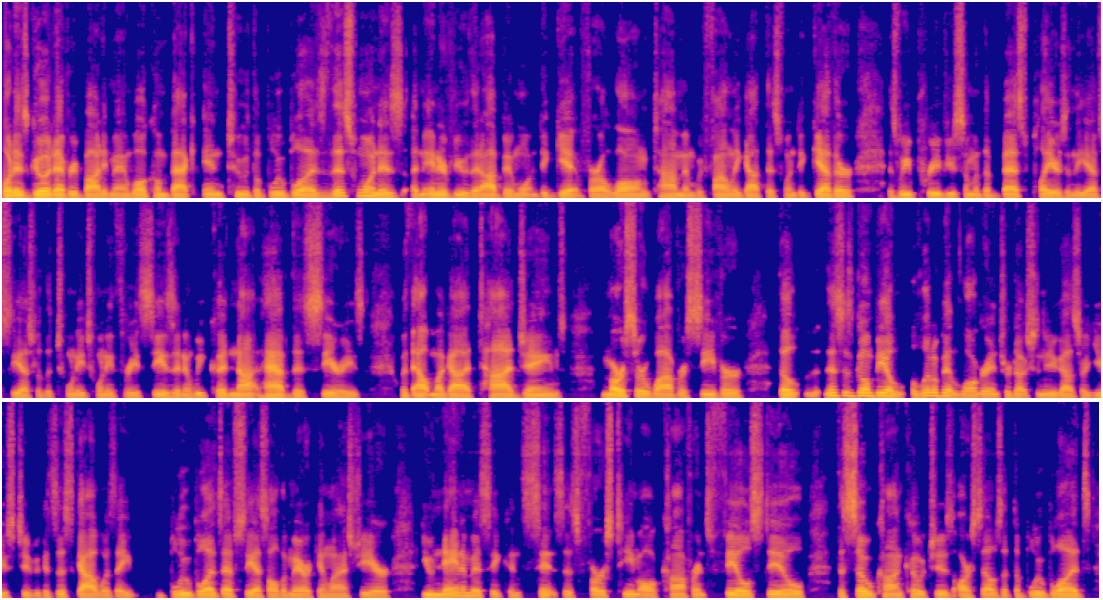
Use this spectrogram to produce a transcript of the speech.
What is good, everybody, man? Welcome back into the Bluebloods. This one is an interview that I've been wanting to get for a long time, and we finally got this one together as we preview some of the best players in the FCS for the 2023 season. And we could not have this series without my guy, Ty James, Mercer wide receiver. The, this is going to be a, a, little bit longer introduction than you guys are used to because this guy was a Bluebloods FCS All American last year, unanimous and consensus first team All Conference. Phil Steele, the SoCon coaches, ourselves at the Bluebloods,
